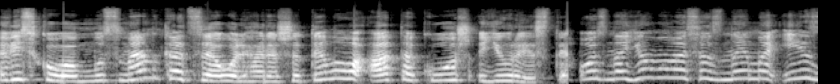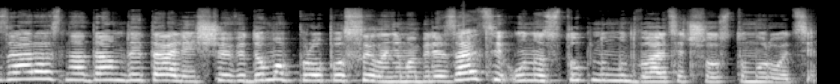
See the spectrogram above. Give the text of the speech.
військова омбудсменка, це Ольга Решетилова, а також юристи. Ознайомилася з ними і зараз надам деталі, що відомо про посилення мобілізації у наступному 26-му році.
